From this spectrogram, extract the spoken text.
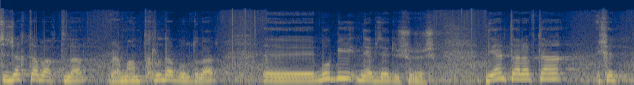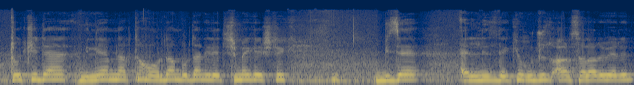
Sıcak da baktılar ve mantıklı da buldular. E, bu bir nebze düşürür. Diğer tarafta işte TOKİ'de, Milli Emlak'ta oradan buradan iletişime geçtik. Bize elinizdeki ucuz arsaları verin.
